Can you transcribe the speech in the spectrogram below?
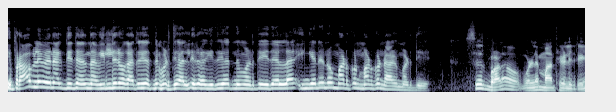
ಈ ಪ್ರಾಬ್ಲಮ್ ಏನಾಗ್ತಿದೆ ಅಂದರೆ ನಾವು ಇಲ್ಲಿರುವಾಗ ಅದ್ರ ಯೋಚನೆ ಮಾಡ್ತೀವಿ, ಅಲ್ಲಿರುವಾಗ ಇದ್ರ ಯೋಚನೆ ಮಾಡ್ತೀವಿ, ಇದೆಲ್ಲ ಹಿಂಗೇನೇನೋ ಮಾಡ್ಕೊಂಡು ಮಾಡ್ಕೊಂಡು ಹಾಳು ಮಾಡ್ತೀವಿ. ಸರ್ ಭಾಳ ಒಳ್ಳೆ ಮಾತು ಹೇಳಿದ್ರಿ.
